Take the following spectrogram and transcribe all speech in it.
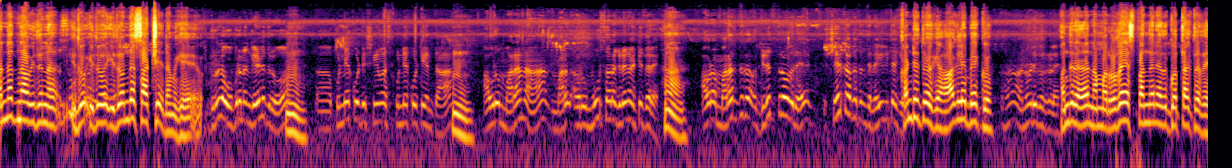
ಅನ್ನೋದ್ ನಾವು ಇದನ್ನ ಇದು ಇದು ಇದೊಂದೇ ಸಾಕ್ಷಿ ನಮಗೆ. ಗುರುಳ ಒಬ್ರು ನಂಗೆ ಹೇಳಿದ್ರು ಪುಣ್ಯಕೋಟಿ ಶ್ರೀನಿವಾಸ್ ಪುಣ್ಯಕೋಟಿ ಅಂತ. ಅವರು ಮರನ ಮರ ಅವರು ಮೂರ್ ಸಾವಿರ ಗಿಡಗಳು ಇಟ್ಟಿದ್ದಾರೆ ಅವರ ಮರದ ಗಿಡತ್ರ ಹೋದ್ರೆ ಶೇಕ್ ಆಗುತ್ತಂತೆ ಲೈಟ್ ಆಗಿ ಖಂಡಿತವಾಗಿ ಆಗಲೇಬೇಕು. ನೋಡಿ ಗುರುಗಳೇ. ಅಂದ್ರೆ ನಮ್ಮ ಹೃದಯ ಸ್ಪಂದನೆ ಅದಕ್ಕೆ ಗೊತ್ತಾಗ್ತದೆ.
